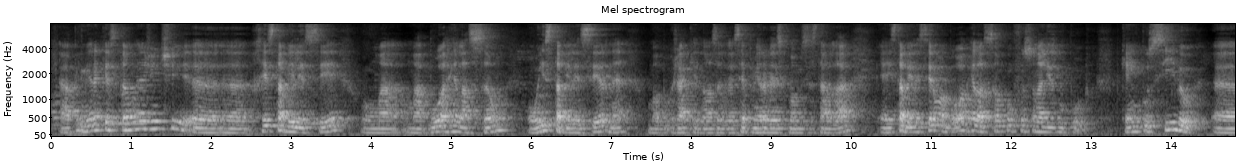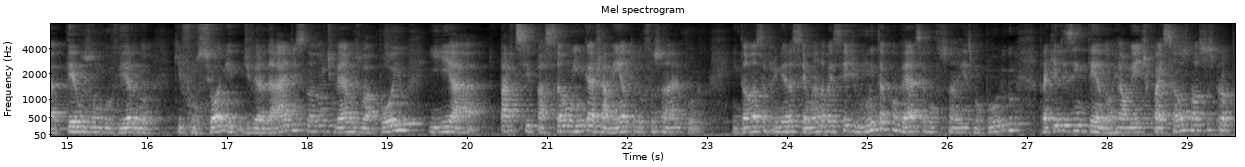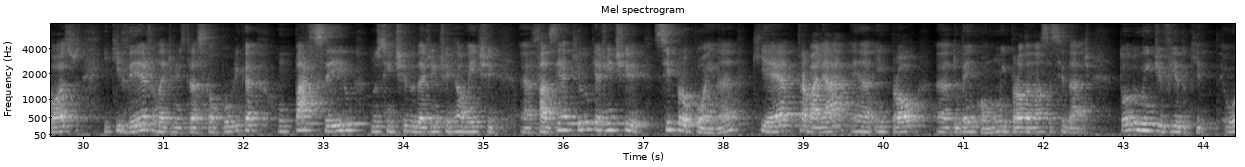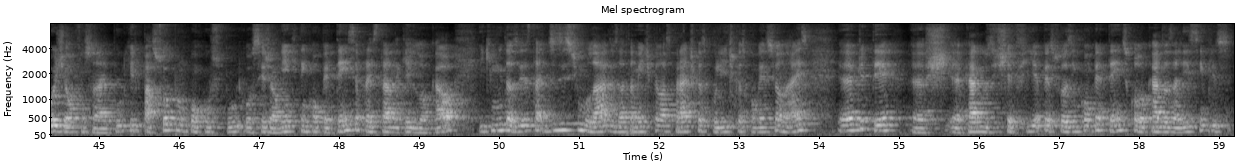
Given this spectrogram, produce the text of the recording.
A primeira questão é a gente uh, restabelecer uma, uma boa relação, ou estabelecer, né, uma, já que nós vai ser a primeira vez que vamos estar lá, é estabelecer uma boa relação com o funcionalismo público. Porque é impossível uh, termos um governo que funcione de verdade se nós não tivermos o apoio e a participação, o engajamento do funcionário público. Então, nossa primeira semana vai ser de muita conversa com o funcionalismo público para que eles entendam realmente quais são os nossos propósitos e que vejam na administração pública um parceiro no sentido da gente realmente é, fazer aquilo que a gente se propõe, né? que é trabalhar é, em prol é, do bem comum, em prol da nossa cidade todo o indivíduo que hoje é um funcionário público, ele passou por um concurso público, ou seja, alguém que tem competência para estar naquele local e que muitas vezes está desestimulado exatamente pelas práticas políticas convencionais eh, de ter eh, eh, cargos de chefia, pessoas incompetentes colocadas ali simples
